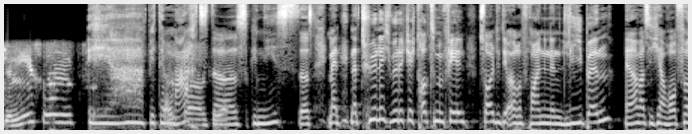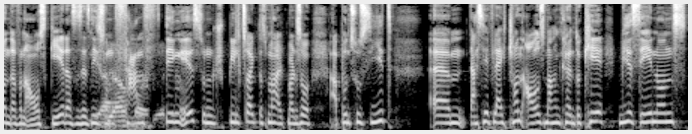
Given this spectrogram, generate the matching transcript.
genießen. Ja, bitte macht das, ja. genießt das. Ich meine, natürlich würde ich euch trotzdem empfehlen, solltet ihr eure Freundinnen lieben, ja, was ich ja hoffe und davon ausgehe, dass es jetzt nicht ja, so ein ja, Fun-Ding ist, so ein Spielzeug, das man halt mal so ab und zu sieht, ähm, dass ihr vielleicht schon ausmachen könnt, okay, wir sehen uns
